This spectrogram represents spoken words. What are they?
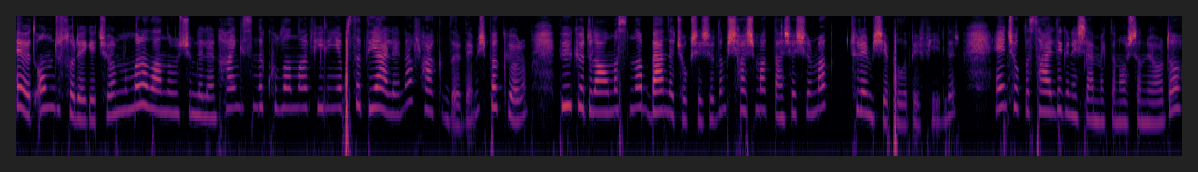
Evet 10. soruya geçiyorum. Numaralandırılmış cümlelerin hangisinde kullanılan fiilin yapısı diğerlerinden farklıdır demiş. Bakıyorum. Büyük ödül almasına ben de çok şaşırdım. Şaşmaktan şaşırmak türemiş yapılı bir fiildir. En çok da sahilde güneşlenmekten hoşlanıyordu.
